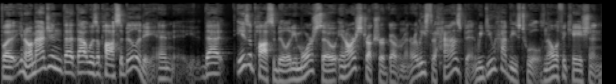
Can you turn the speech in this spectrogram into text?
but you know, imagine that that was a possibility, and that is a possibility more so in our structure of government, or at least it has been. We do have these tools, nullification.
